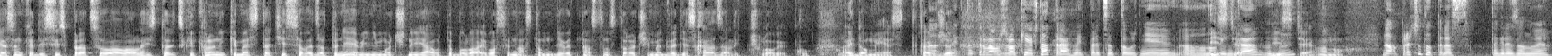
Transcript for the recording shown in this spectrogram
Ja som kedysi spracoval historické kroniky mesta Tisovec a to nie je vynimočný jav, to bolo aj v 18. 19. storočí, medvede schádzali k človeku aj do miest. No, Takže... No, to trvá už roky aj v Tatrách, veď predsa to už nie je uh, novinka. Isté, mhm. isté, áno. No a prečo to teraz tak rezonuje?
